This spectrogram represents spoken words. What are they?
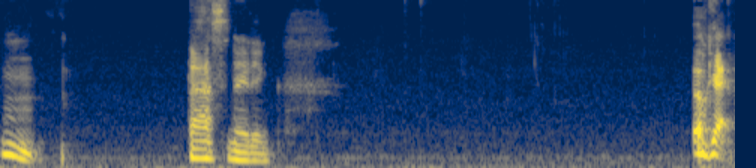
Hmm. Fascinating. Okay.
